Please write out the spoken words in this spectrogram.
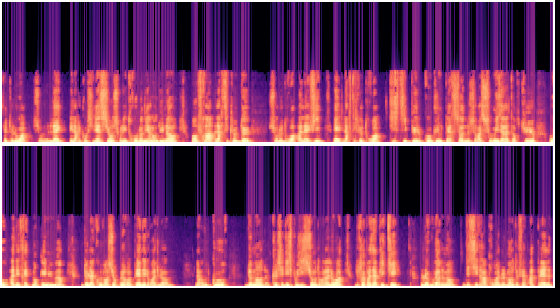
cette loi sur le legs et la réconciliation sur les troubles en Irlande du Nord enfreint l'article 2 sur le droit à la vie et l'article 3 qui stipule qu'aucune personne ne sera soumise à la torture ou à des traitements inhumains de la Convention européenne des droits de l'homme. La Haute Cour demande que ces dispositions dans la loi ne soient pas appliquées. Le gouvernement décidera probablement de faire appel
